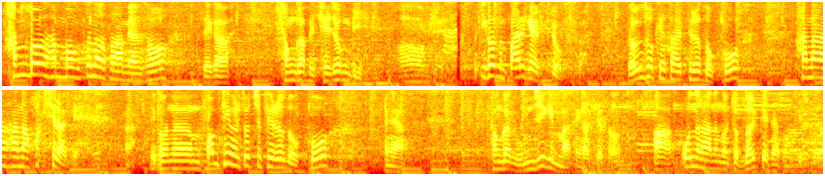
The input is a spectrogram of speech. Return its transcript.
한 번 한 번 끊어서 하면서 내가 견갑의 재정비 아 오케이. 이거는 빠르게 할 필요 없어. 연속해서 할 필요도 없고 하나하나 확실하게. 어, 이거는 펌핑을 쫓을 필요도 없고 그냥 견갑의 움직임만 생각해서 아 오늘 하는 건 좀 넓게 잡은 게 좋아.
